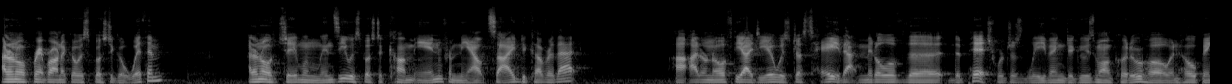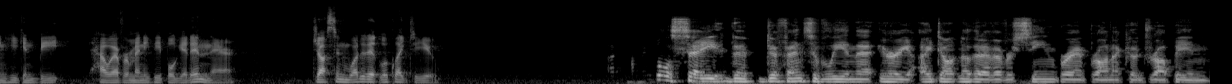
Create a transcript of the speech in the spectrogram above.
I don't know if Brandt Bronico was supposed to go with him. I don't know if Jaylin Lindsey was supposed to come in from the outside to cover that. I don't know if the idea was just, hey, that middle of the, the pitch, we're just leaving to Guzman Corujo and hoping he can beat however many people get in there. Justin, what did it look like to you? I will say that defensively in that area, I don't know that I've ever seen Brandt Bronico drop in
